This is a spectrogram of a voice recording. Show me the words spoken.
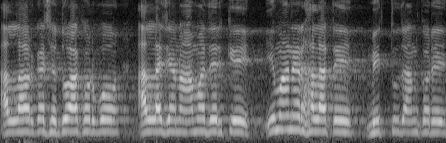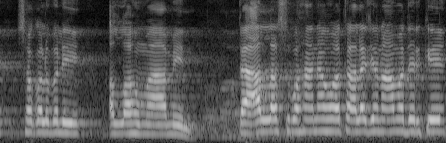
আল্লাহর কাছে দোয়া করব, আল্লাহ যেন আমাদেরকে ইমানের হালাতে মৃত্যু দান করে। সকল বলি আল্লাহ আমিন। তা আল্লাহ সুবাহানা হওয়া তাহলে যেন আমাদেরকে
